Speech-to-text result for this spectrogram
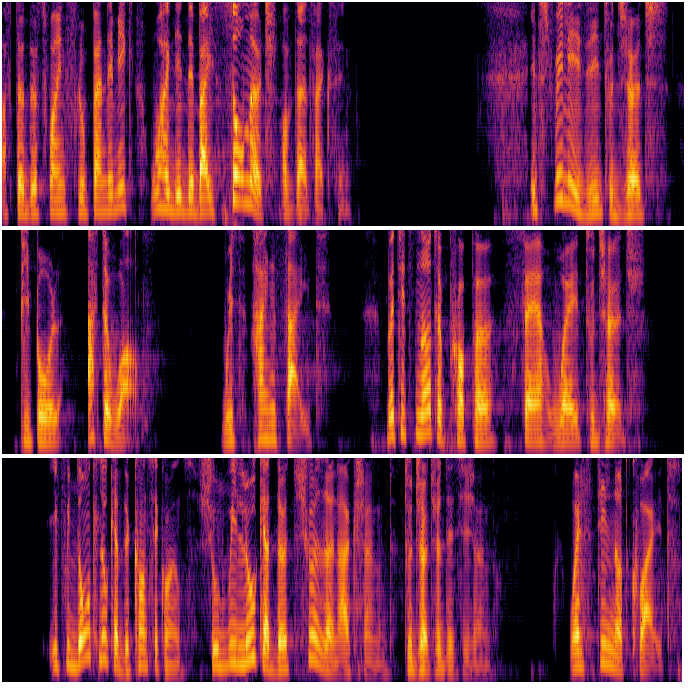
after the swine flu pandemic, why did they buy so much of that vaccine? It's really easy to judge people afterwards, with hindsight, but it's not a proper, fair way to judge. If we don't look at the consequence, should we look at the chosen action to judge a decision? Well, still not quite.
